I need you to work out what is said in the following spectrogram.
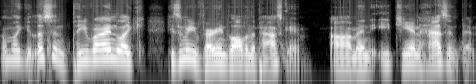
I'm like, listen, Perine, like he's gonna be very involved in the pass game. Um, and ETN hasn't been.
